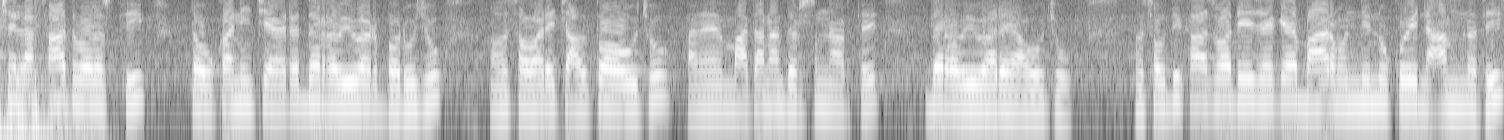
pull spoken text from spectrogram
છેલ્લા સાત વર્ષથી ટવકાની ચેરે દર રવિવાર ભરું છું. સવારે ચાલતો આવું છું અને માતાના દર્શનાર્થે દર રવિવારે આવું છું. સૌથી ખાસ વાત એ છે કે બાર મંદિરનું કોઈ નામ નથી.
